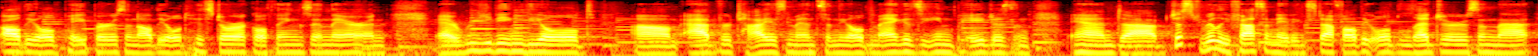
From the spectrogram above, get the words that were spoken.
all the old papers and all the old historical things in there and uh, reading the old um, advertisements and the old magazine pages and and uh, just really fascinating stuff all the old ledgers and that.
